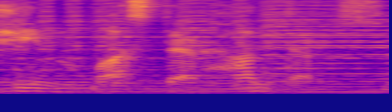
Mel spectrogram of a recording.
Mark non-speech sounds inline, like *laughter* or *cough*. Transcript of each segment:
Shin Master Hunters.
